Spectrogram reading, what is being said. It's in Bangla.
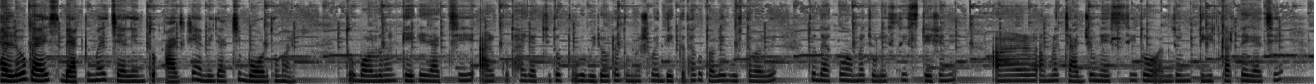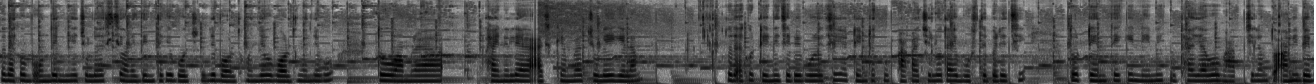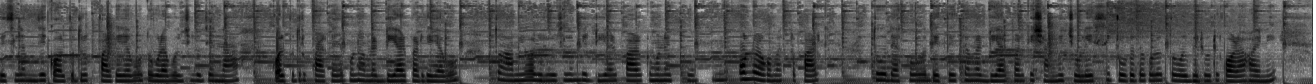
Hello guys back to my channel তো আজকে আমি যাচ্ছি বর্ধমান। তো বর্ধমান কে কে যাচ্ছি আর কোথায় যাচ্ছি, তো পুরো ভিডিওটা তোমরা সবাই দেখতে থাকো তাহলে বুঝতে পারবে। তো দেখো, আমরা চলে এসেছি স্টেশনে আর আমরা চারজন এসেছি, তো একজন টিকিট কাটতে গেছে। তো দেখো, বোনদের নিয়ে চলে এসেছি অনেকদিন থেকে বলছিল যে বর্ধমান যাব বর্ধমান যাব। তো আমরা ফাইনালি আজকে আমরা চলেই গেলাম। তো দেখো ট্রেনে চেপে পড়েছি আর ট্রেনটা খুব ফাঁকা ছিল তাই বসতে পেরেছি। তো ট্রেন থেকে নেমে কোথায় যাব ভাবছিলাম তো আমি ভেবেছিলাম যে কল্পতরু পার্কে যাব তো ওরা বলছিল যে না কল্পতরু পার্কে যাব না আমরা ডিয়ার পার্কে যাব। তো আমি আবার ভেবেছিলাম যে ডিয়ার পার্ক মানে খুব উম, অন্যরকম একটা পার্ক। তো দেখো দেখতে দেখতে আমরা ডিয়ার পার্কের সামনে চলে এসেছি টোটোতে করে তো ওই ভিডিওটি করা হয়নি।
